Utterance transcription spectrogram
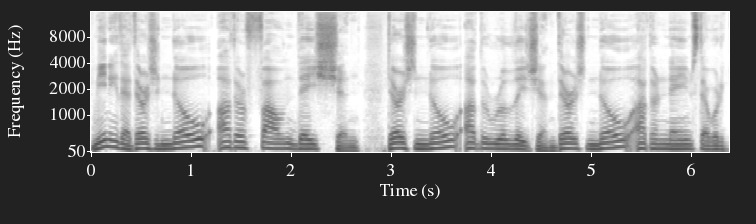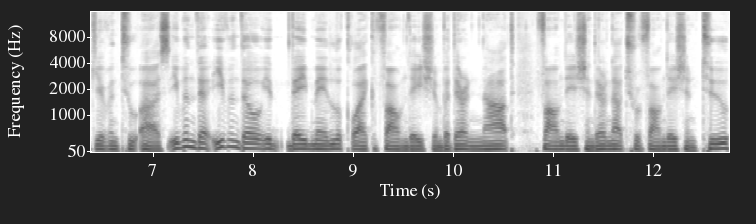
Meaning that there's no other foundation, there's no other religion, there's no other names that were given to us. Even that, even though it, they may look like a foundation, but they're not foundation. They're not true foundation to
